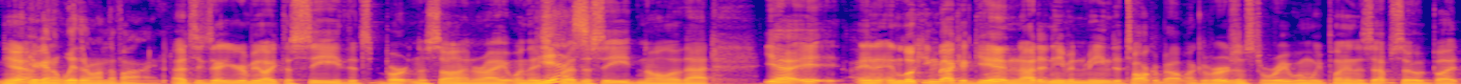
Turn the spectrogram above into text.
Yeah. You're going to wither on the vine. That's exactly. You're gonna be like the seed that's burnt in the sun, right? When they spread the seed and all of that. Yeah, it, and, and looking back again, and I didn't even mean to talk about my conversion story when we planned this episode, but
